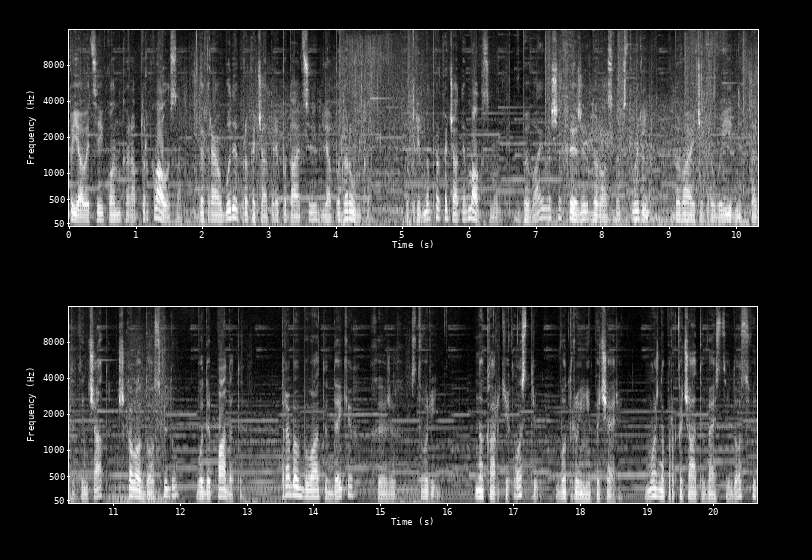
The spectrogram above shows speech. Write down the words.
появиться іконка Раптор Клауса, де треба буде прокачати репутацію для подарунка. Потрібно прокачати максимум. Вбивай лише хижих дорослих створінь. Вбиваючи травоїдних та дитинчат, шкала досвіду буде падати. Треба вбивати диких хижих створінь. На карті острів в отруйній печері можна прокачати весь цей досвід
